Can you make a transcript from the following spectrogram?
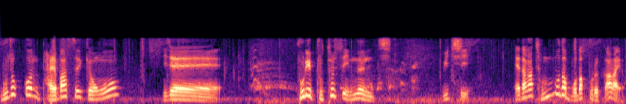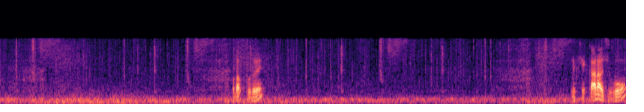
무조건 밟았을 경우 이제 불이 붙을 수 있는 지- 위치에다가 전부 다 모닥불을 깔아요. 모닥불을 이렇게 깔아주고.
